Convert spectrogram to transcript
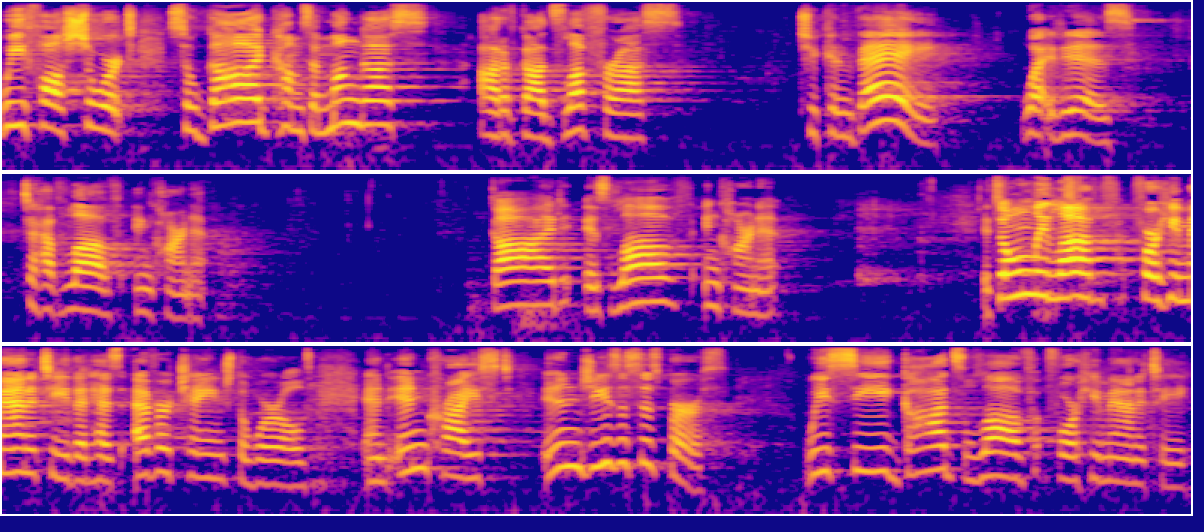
we fall short. So God comes among us out of God's love for us to convey what it is to have love incarnate. God is love incarnate. It's only love for humanity that has ever changed the world. And in Christ, in Jesus' birth, we see God's love for humanity.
